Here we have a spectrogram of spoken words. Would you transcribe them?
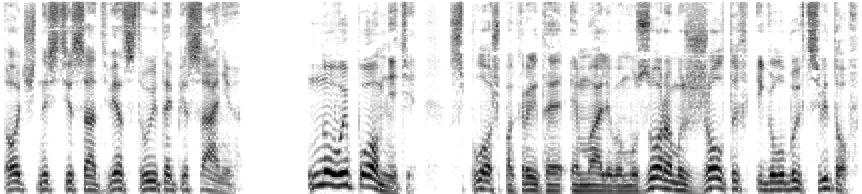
точности соответствует описанию. Ну, вы помните, сплошь покрытое эмалевым узором из желтых и голубых цветов.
